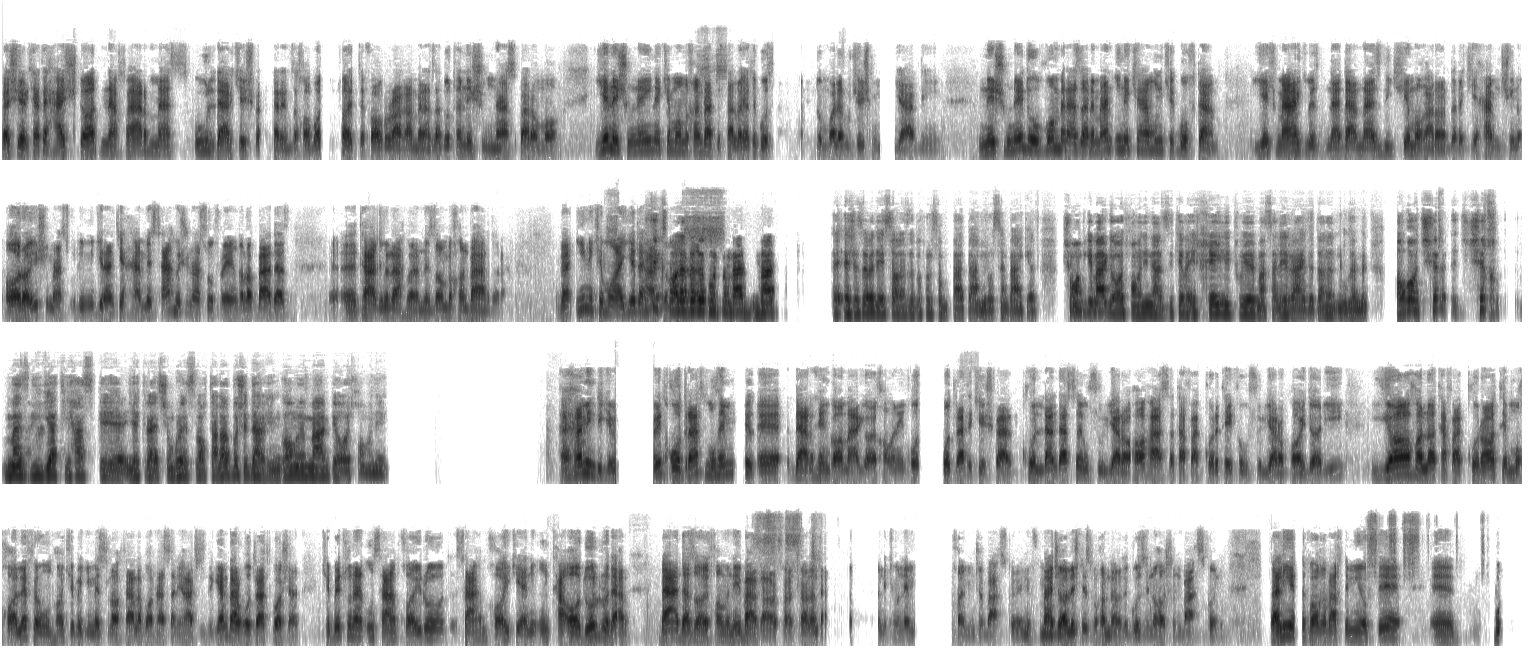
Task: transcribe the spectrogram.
و شرکت 80 نفر مسئول در کشور در انتخابات. دو تا اتفاق رو رقم به نظر دو تا نشونه است برای ما. یه نشونه اینه که ما می‌خوایم رد صلاحیت گسترده دنبال روکش میگردیم. نشونه دوم به نظر من اینه که همونی که گفتم یک مرگ در نزدیکی ما قرار داره که همچین آرایشی مسئولین می‌گیرن که همه سهمشون از سفره انقلاب بعد از تغییر رهبر نظام بخوان بردارن. و اینی که معید حرف بعد بعد اجازه بده از بپرسم بعد به امیر حسین برگرد. شما میگه مرگ آقای خامنه‌ای نزدیکه و این خیلی توی مسئله رای دادن مهمه. آقا چه چه مزیتی هست که یک رئیس جمهور اصلاح طلب باشه در هنگام مرگ آقای خامنه‌ای؟ همین دیگه. ببینید قدرت مهم در هنگام مرگ آقای خامنه‌ای. قدرت کشور کلا دست اصولگراها هست و تفکر طیف اصولگرا پایداری یا حالا تفکرات مخالف اونها که بگیم اصلاح طلبان هستن یا هر چیز دیگه هم در قدرت باشن که بتونن اون سهم خواهی رو سهم خواهی که یعنی اون تعادل رو در بعد از آقای خامنه ای برقرار کنن. چون الان در که ما نمی‌خوایم اینجا بحث کنیم. یعنی مجالش نیست بخوام در مورد گزینه هاشون بحث کنیم. ولی این اتفاق وقتی میفته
